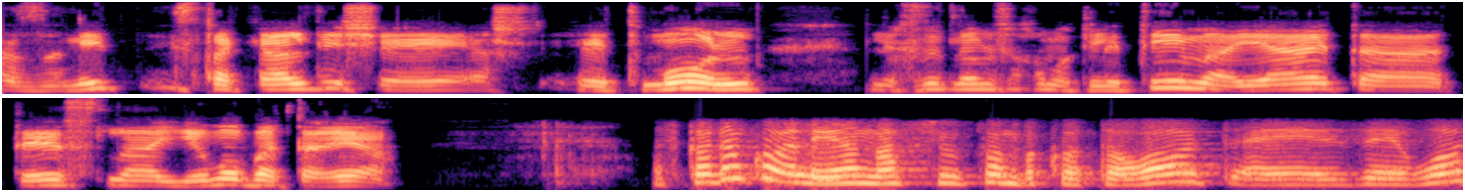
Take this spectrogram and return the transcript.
אז אני הסתכלתי שאתמול, יחסית ליום שאנחנו מקליטים, היה את הטסלה יום הבטריה. אז קודם כל, אילון מאסק שוב פעם בכותרות, אה, זה אירוע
